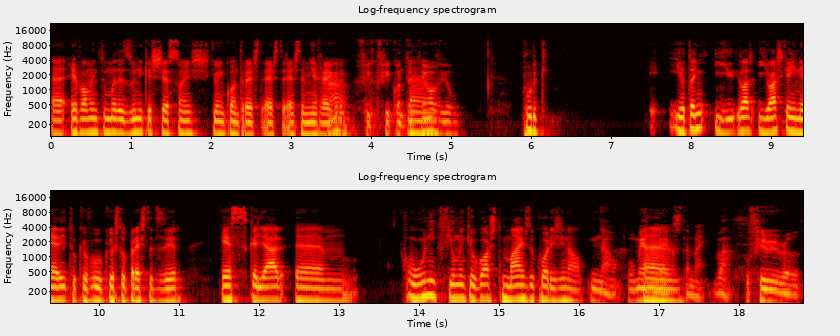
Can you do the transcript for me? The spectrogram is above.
eh, é provavelmente uma das únicas exceções que eu encontro a esta, esta, esta minha regra. Ah, fico, fico contente em Ah. ouvi-lo. Porque eu tenho, e eu acho- que é inédito o que eu, o que eu estou prestes a dizer, é se calhar ahm, o único filme em que eu gosto mais do que o original. Não, o Mad Ah. Max também. Vá, o Fury Road.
